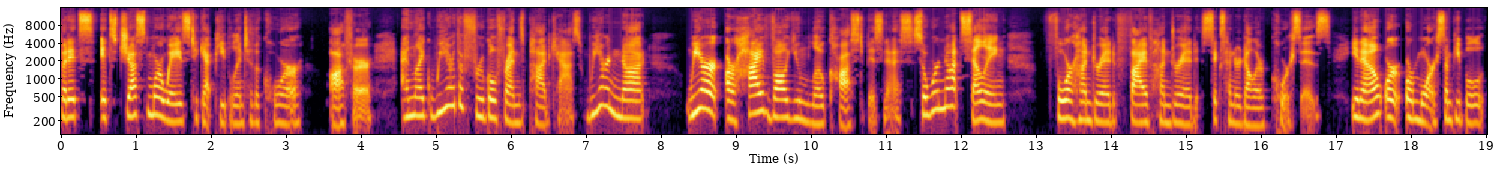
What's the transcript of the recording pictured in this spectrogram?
But it's it's just more ways to get people into the core offer. And like we are the Frugal Friends podcast. We are not we are our high volume low cost business. So we're not selling 400, 500, 600 dollar courses, you know, or or more. Some people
